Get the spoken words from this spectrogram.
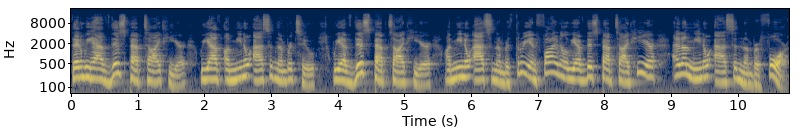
Then we have this peptide here. We have amino acid number two. We have this peptide here, amino acid number three. And finally, we have this peptide here and amino acid number four.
